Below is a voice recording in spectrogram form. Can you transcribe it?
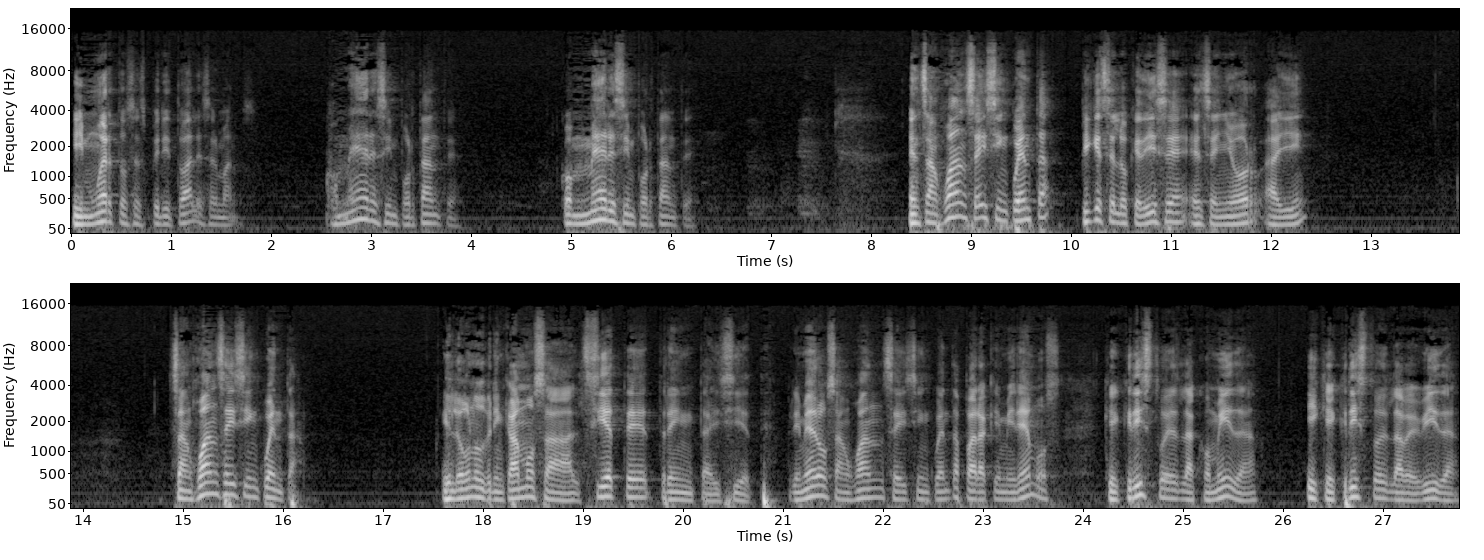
y muertos espirituales, hermanos. Comer es importante. Comer es importante. En San Juan 6:50, fíjese lo que dice el Señor allí. San Juan 6:50. Y luego nos brincamos al 7:37. Primero San Juan 6:50 para que miremos que Cristo es la comida y que Cristo es la bebida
